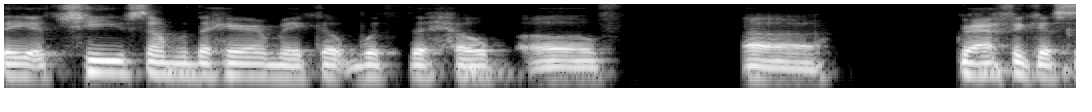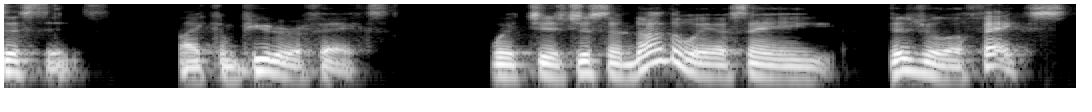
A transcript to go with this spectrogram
they achieved some of the hair and makeup with the help of uh, graphic assistants like computer effects, which is just another way of saying visual effects.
